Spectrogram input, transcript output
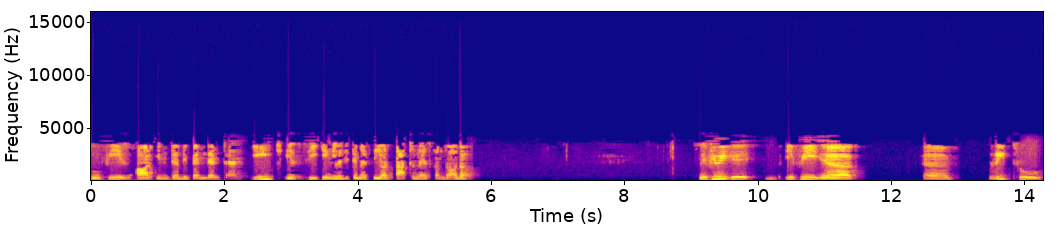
Sufis are interdependent and each is seeking legitimacy or patronage from the other. So if you if we uh, uh, read through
